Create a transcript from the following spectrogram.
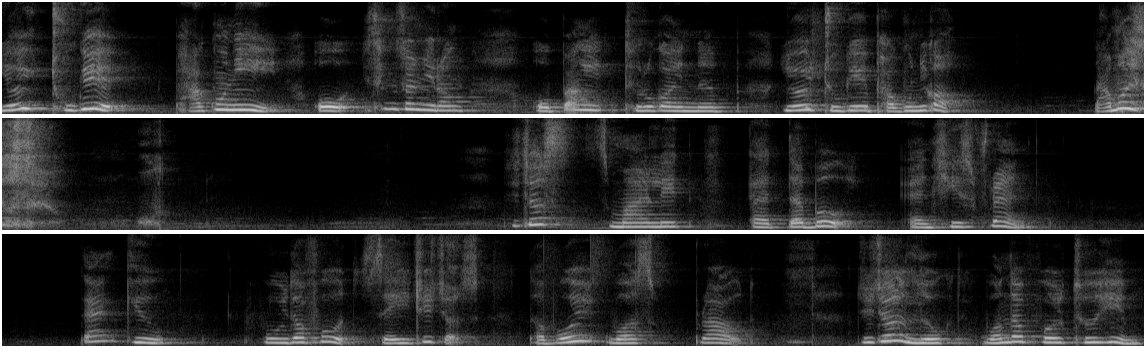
여기 두개 바구니, 어, 생선이랑 어, 빵이 들어가 있는 여기 두 개의 바구니가 남아 있었어요. He just smiled at the boy and his friend. Thank you for the food, said Jesus. The boy was proud. Jesus looked wonderful to him.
